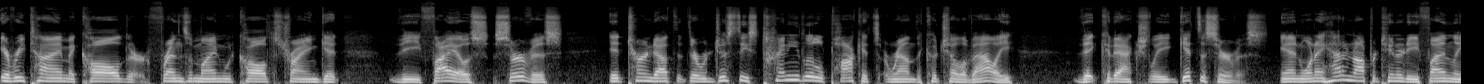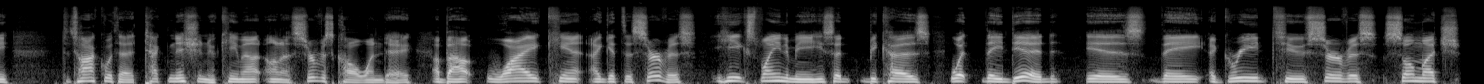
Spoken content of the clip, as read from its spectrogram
every time I called or friends of mine would call to try and get the Fios service, it turned out that there were just these tiny little pockets around the Coachella Valley that could actually get the service. And when I had an opportunity finally to talk with a technician who came out on a service call one day about why can't I get this service, he explained to me, he said, because what they did is they agreed to service so much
